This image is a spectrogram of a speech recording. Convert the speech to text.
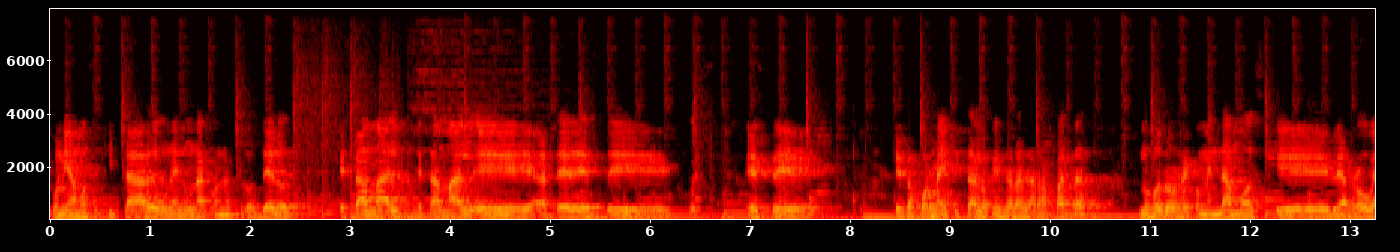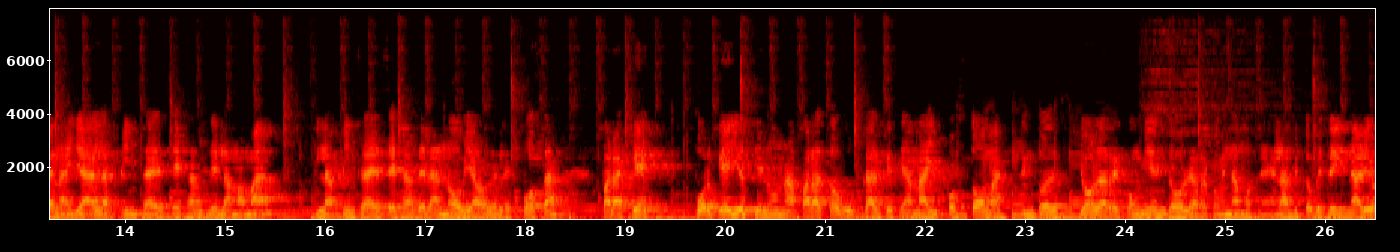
poníamos a quitar de una en una con nuestros dedos. Está mal, está mal eh, hacer este, pues, este, esta forma de quitar lo que es las garrapatas. Nosotros recomendamos que le roben allá la pinza de cejas de la mamá, la pinza de cejas de la novia o de la esposa, ¿Para qué? Porque ellos tienen un aparato bucal que se llama hipostoma. Entonces yo les recomiendo, les recomendamos en el ámbito veterinario,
